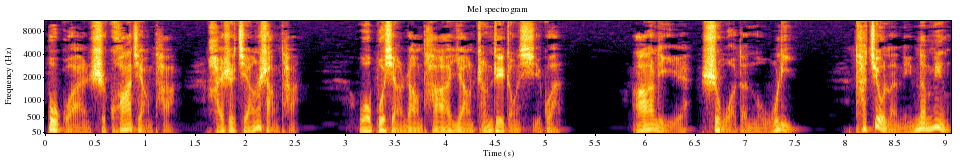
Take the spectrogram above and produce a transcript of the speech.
不管是夸奖他还是奖赏他，我不想让他养成这种习惯。阿里是我的奴隶，他救了您的命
